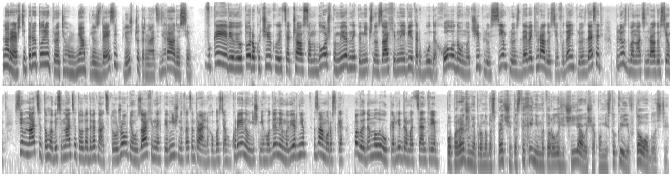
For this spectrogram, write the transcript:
Нарешті території протягом дня плюс 10, плюс 14 градусів. В Києві у вівторок очікується часом дощ, помірний північно-західний вітер. Буде холодно вночі плюс 7, плюс 9 градусів, у день плюс 10, плюс 12 градусів. 17, 18 та 19 жовтня у західних, північних та центральних областях України у нічні години ймовірні заморозки, повідомили в Укргідрометцентрі. Попередження про небезпечні та стихійні метеорологічні явища по місту Київ та області.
